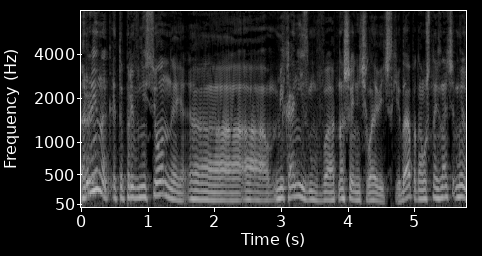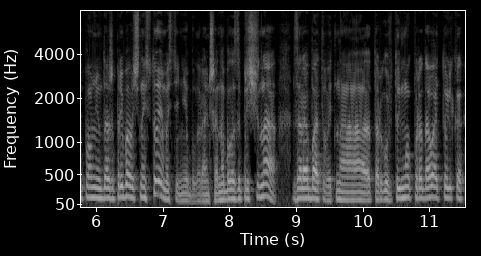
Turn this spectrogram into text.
Рынок – это привнесенный э, э, механизм в отношения человеческие, да, потому что мы помним, даже прибавочной стоимости не было раньше, она была запрещена зарабатывать на торговле. Ты мог продавать только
